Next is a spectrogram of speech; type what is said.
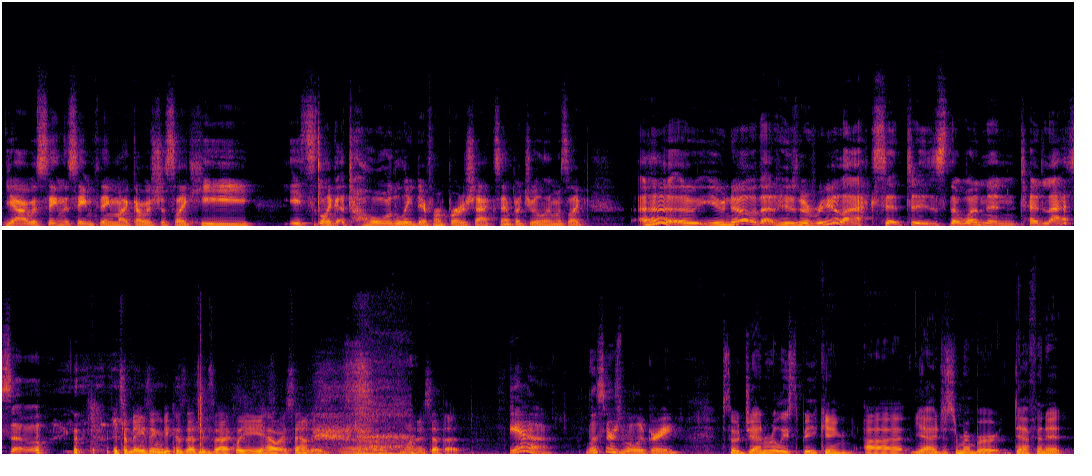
Yeah, I was saying the same thing, Mike. I was just like, he. It's like a totally different British accent, but Julian was like, oh, you know that his real accent is the one in Ted Lasso. It's amazing because that's exactly how I sounded uh, when I said that. yeah, listeners will agree. So generally speaking, uh, yeah, I just remember definite.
